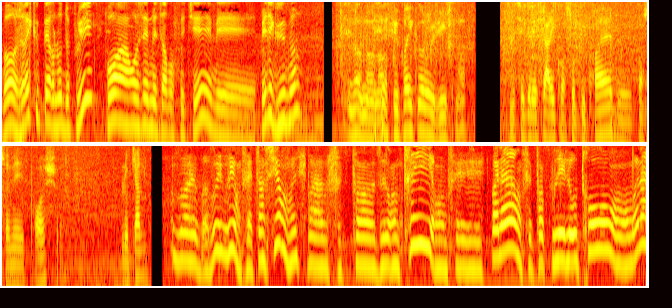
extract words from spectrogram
Bon, je récupère l'eau de pluie pour arroser mes arbres fruitiers et mes, mes légumes. Hein. Non, non, non, je suis pas écologiste, moi. J'essaie d'aller faire les courses au plus près, de consommer proche, euh, local. Ouais, bah oui, oui, on fait attention. Oui. Bah, on fait pas de on trie, on fait, voilà, on fait pas couler l'eau trop, on- voilà.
